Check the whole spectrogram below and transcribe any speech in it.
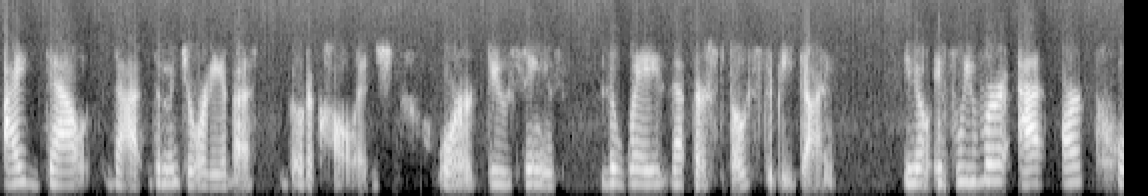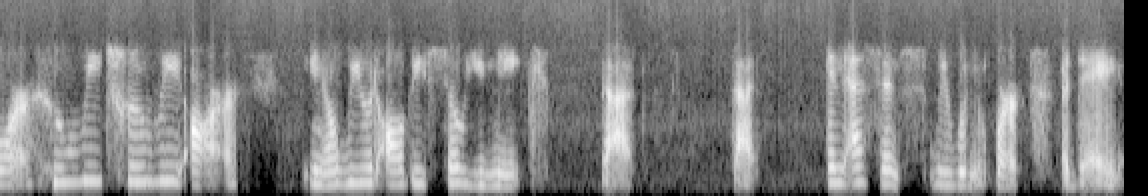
I doubt that the majority of us go to college or do things the way that they're supposed to be done. You know, if we were at our core who we truly are, you know, we would all be so unique that that in essence we wouldn't work a day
